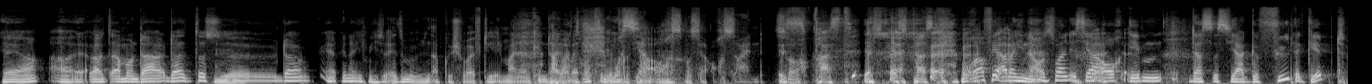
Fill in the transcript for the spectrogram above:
Ja, ja. Aber und da, da, das, hm. äh, da erinnere ich mich so. Jetzt sind wir ein bisschen abgeschweift hier in meiner Kindheit. Aber, trotzdem muss ja auch, muss ja auch sein. Es so. passt. Es, es passt. Worauf wir aber hinaus wollen, ist ja auch eben, dass es ja Gefühle gibt,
